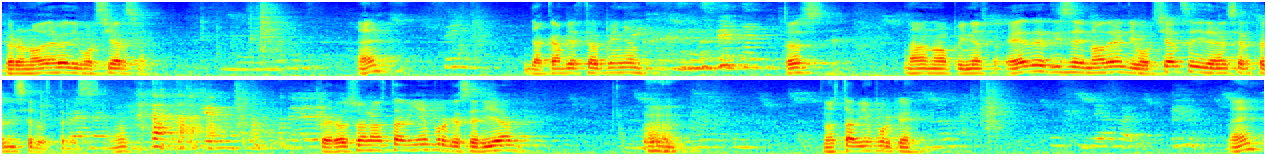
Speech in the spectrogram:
pero no debe divorciarse. ¿Eh? Sí. Ya cambiaste de opinión. Entonces, no, no opinas. Eder dice no deben divorciarse y deben ser felices los tres. ¿no? Pero eso no está bien porque sería. No está bien porque. ¿Eh?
